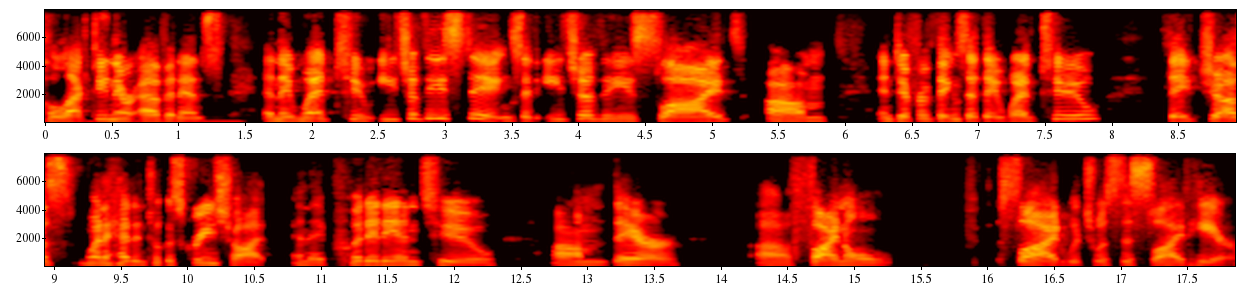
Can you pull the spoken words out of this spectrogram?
collecting their evidence and they went to each of these things and each of these slides um, and different things that they went to they just went ahead and took a screenshot and they put it into um, their uh, final slide, which was this slide here.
